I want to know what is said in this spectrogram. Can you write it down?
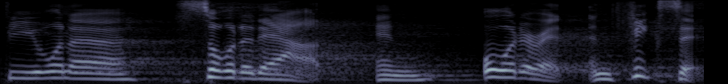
do you want to sort it out and order it and fix it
